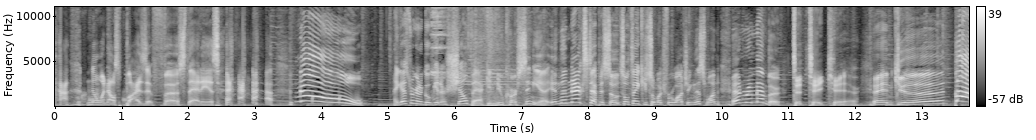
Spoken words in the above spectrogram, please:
no one else buys it first, that is. no! I guess we're gonna go get our shell back in New Carcinia in the next episode. So thank you so much for watching this one, and remember to take care and goodbye.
